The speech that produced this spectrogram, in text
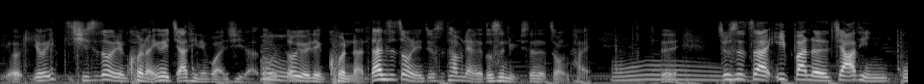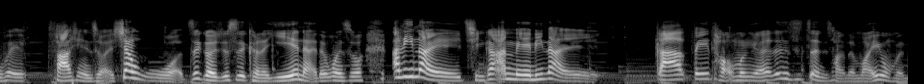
有有一其实都有点困难，因为家庭的关系啦，都都有点困难。但是重点就是他们两个都是女生的状态，对，就是在一般的家庭不会发现出来。像我这个，就是可能爷爷奶奶都问说：“啊，你奶请看阿奶，你奶嘎杯桃们啊，那个是正常的嘛？因为我们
